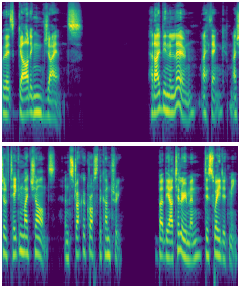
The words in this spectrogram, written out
with its guarding giants. Had I been alone, I think, I should have taken my chance and struck across the country. But the artilleryman dissuaded me.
